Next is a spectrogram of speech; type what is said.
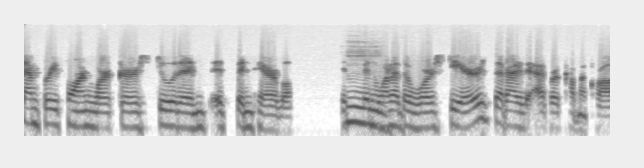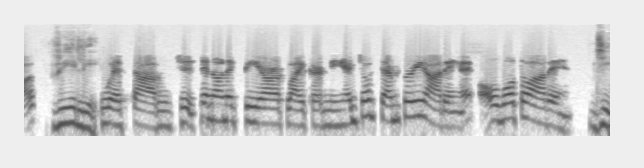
temporary foreign workers, students, it's been terrible. It's been Hmm. one of the worst years that I've ever come across. really with um, जि- जिन्होंने PR अप्लाई करनी है जो टेम्पररी आ रहे हैं और वो तो आ रहे हैं ji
